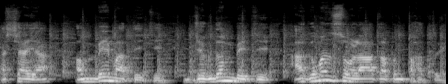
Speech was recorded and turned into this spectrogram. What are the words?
अशा या अंबे मातेचे जगदंबेचे आगमन सोहळा आज आपण पाहतोय.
